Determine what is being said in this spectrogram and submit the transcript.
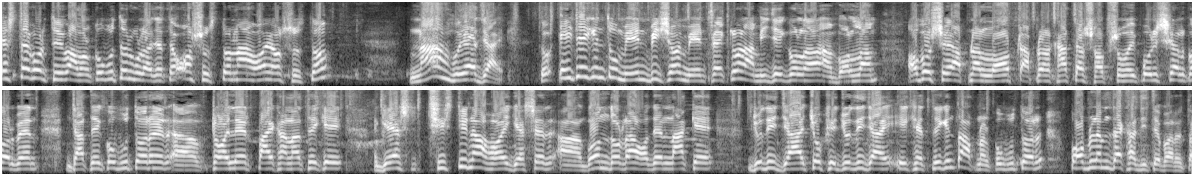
চেষ্টা করতে হবে আমার কবুতরগুলো যাতে অসুস্থ না হয়, অসুস্থ না হয়ে যায়। তো এইটাই কিন্তু মেন বিষয় মেন ফ্যাক্টর আমি যেগুলো বললাম, অবশ্যই আপনার লফট আপনার খাঁচা সবসময় পরিষ্কার করবেন যাতে কবুতরের টয়লেট পায়খানা থেকে গ্যাস সৃষ্টি না হয়, গ্যাসের গন্ধটা ওদের নাকে যদি যায়, চোখে যদি যায় এই ক্ষেত্রে কিন্তু আপনার কবুতর প্রবলেম দেখা দিতে পারে। তো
